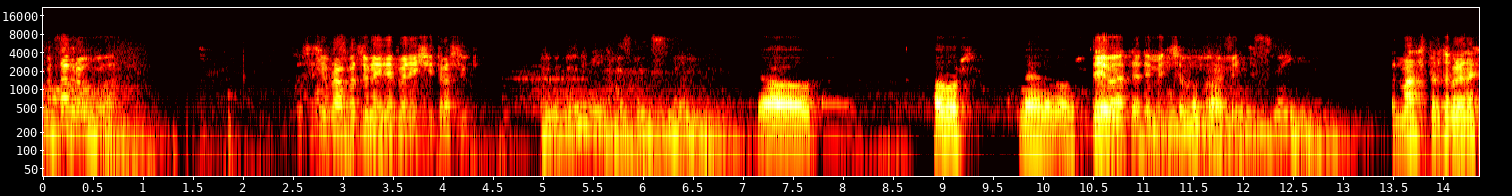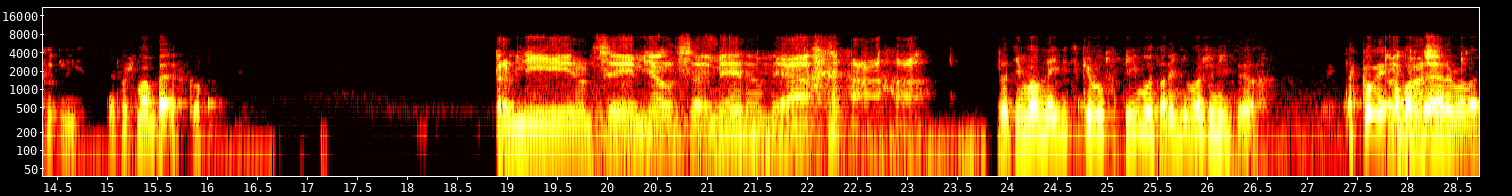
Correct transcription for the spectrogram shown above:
pojď tam rovnou, vole. To si si vybral tu nejdebilnější trasu. Jo. Ne, nemáš. Ty vole, to je on má mít. Ten master to bude nechutný. Tak už mám BFko. První noci měl jsem jenom já. Zatím mám nejvíc killů v týmu, to není možný, jo. Takový Kolik amatér, vole.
